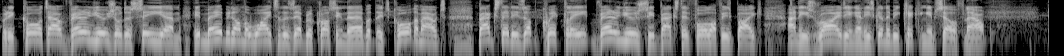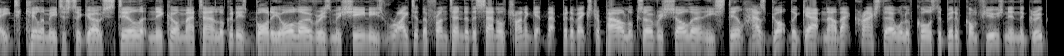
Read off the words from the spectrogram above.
but it caught out. Very unusual to see. Um, it may have been on the white of the zebra crossing there, but it's caught them out. Bäckstedt is up quickly. Very unusual to fall off his bike, and he's riding, and he's going to be kicking himself now. Eight kilometres to go. Still Nico Mattan. Look at his body all over his machine. He's right at the front end of the saddle, trying to get that bit of extra power. Looks over his shoulder, and he still has got the gap. Now, that crash there will have caused a bit of confusion in the group,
